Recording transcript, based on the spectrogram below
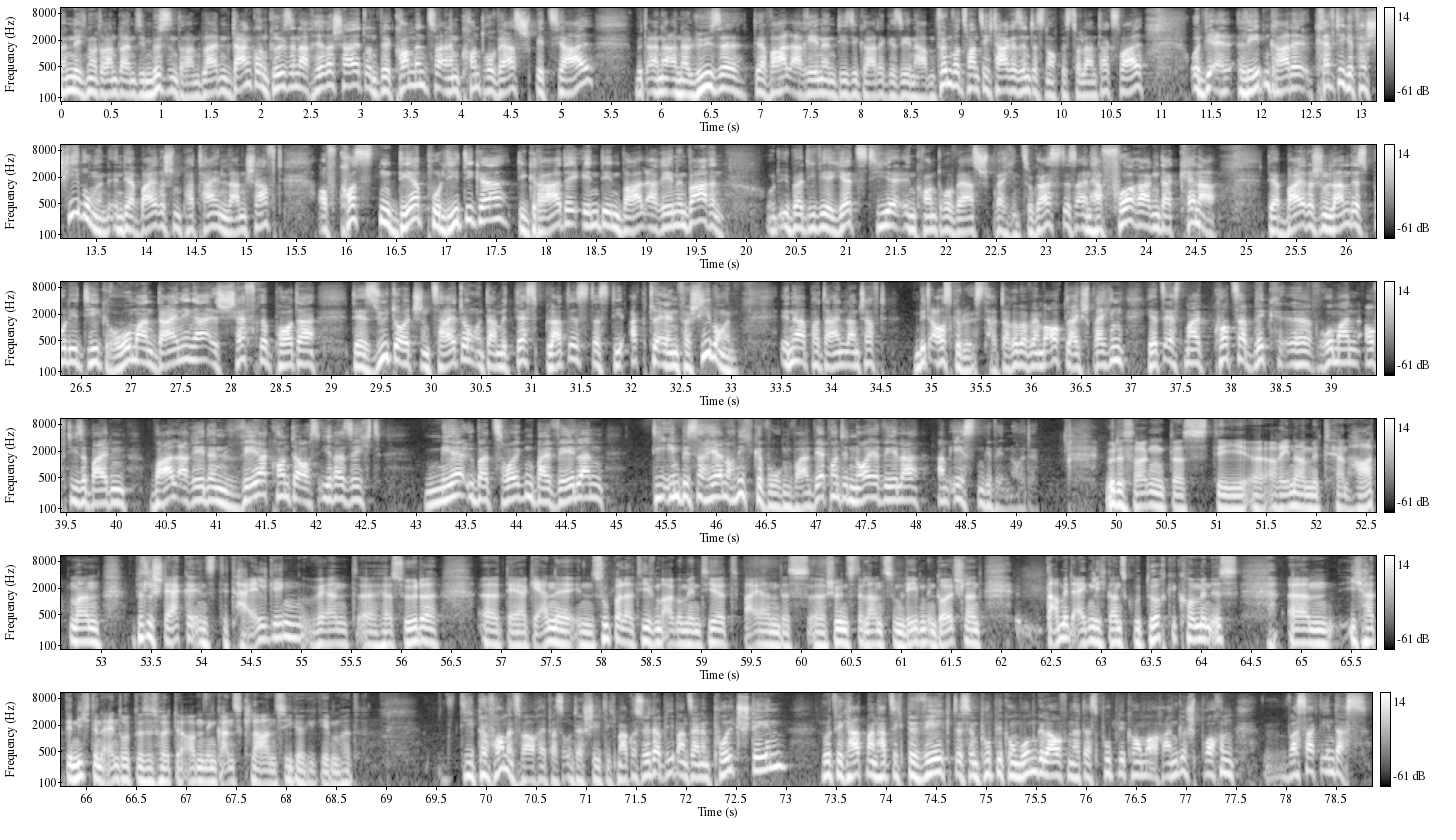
können nicht nur dranbleiben, Sie müssen dranbleiben. Dank und Grüße nach Hirscheid und willkommen zu einem Kontrovers-Spezial mit einer Analyse der Wahlarenen, die Sie gerade gesehen haben. 25 Tage sind es noch bis zur Landtagswahl und wir erleben gerade kräftige Verschiebungen in der bayerischen Parteienlandschaft auf Kosten der Politiker, die gerade in den Wahlarenen waren und über die wir jetzt hier in Kontrovers sprechen. Zu Gast ist ein hervorragender Kenner der bayerischen Landespolitik. Roman Deininger ist Chefreporter der Süddeutschen Zeitung und damit des Blattes, das die aktuellen Verschiebungen in der Parteienlandschaft mit ausgelöst hat. Darüber werden wir auch gleich sprechen. Jetzt erst mal kurzer Blick, äh, Roman, auf diese beiden Wahlarenen. Wer konnte aus Ihrer Sicht mehr überzeugen bei Wählern, die ihm bisher noch nicht gewogen waren? Wer konnte neue Wähler am ehesten gewinnen heute? Ich würde sagen, dass die äh, Arena mit Herrn Hartmann ein bisschen stärker ins Detail ging, während äh, Herr Söder, äh, der gerne in Superlativen argumentiert, Bayern das schönste Land zum Leben in Deutschland, damit eigentlich ganz gut durchgekommen ist. Ähm, ich hatte nicht den Eindruck, dass es heute Abend einen ganz klaren Sieger gegeben hat. Die Performance war auch etwas unterschiedlich. Markus Söder blieb an seinem Pult stehen. Ludwig Hartmann hat sich bewegt, ist im Publikum rumgelaufen, hat das Publikum auch angesprochen. Was sagt Ihnen das?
